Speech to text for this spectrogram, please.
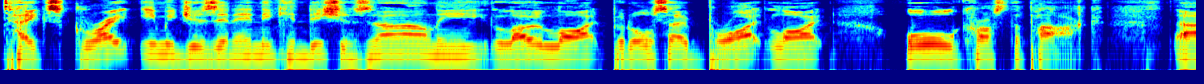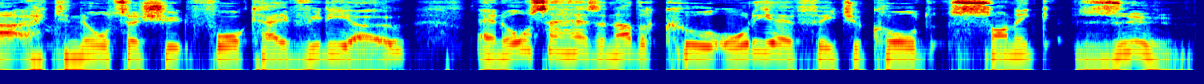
takes great images in any conditions, not only low light but also bright light all across the park. Uh, it can also shoot 4K video and also has another cool audio feature called Sonic Zoom.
